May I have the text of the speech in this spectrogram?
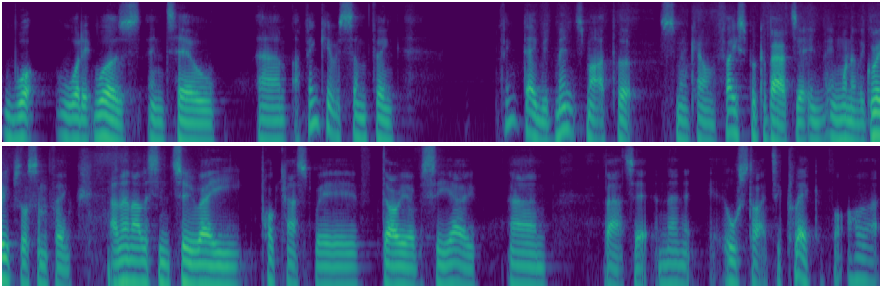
what what it was until um, I think it was something. I think David Mintz might have put something on Facebook about it in, in one of the groups or something, and then I listened to a podcast with Diary of a CEO, um, about it, and then it, it, all started to click. I thought, oh, that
